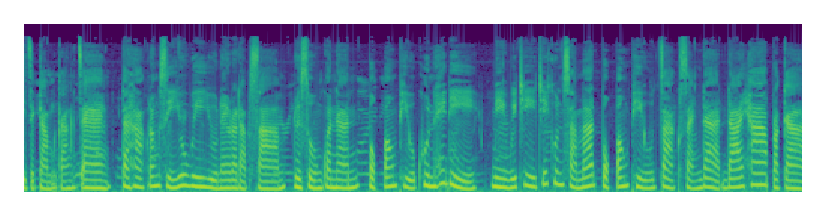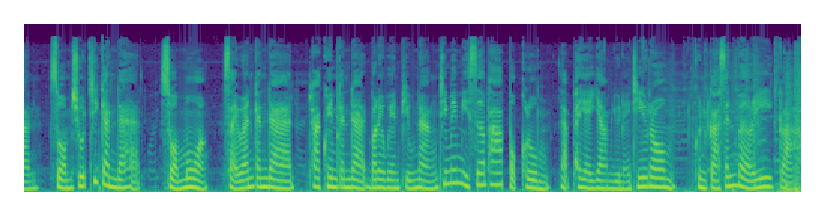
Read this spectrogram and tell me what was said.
กิจกรรมกลางแจ้ง แต่หากรังสี UV อยู่ในระดับ 3 หรือสูงกว่านั้น ปกป้องผิวคุณให้ดี มีวิธีที่คุณสามารถปกป้องผิวจากแสงแดดได้ 5 ประการ สวมชุดที่กันแดด สวมหมวก ใส่แว่นกันแดด ทาครีมกันแดดบริเวณผิวหนังที่ไม่มีเสื้อผ้าปกคลุม และพยายามอยู่ในที่ร่ม คุณกาเซนเบอร์รี่กล่าว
